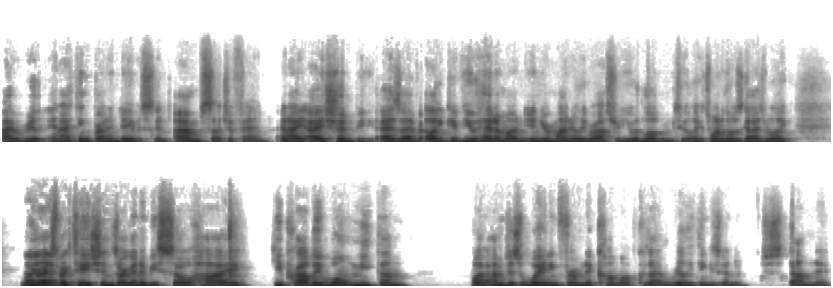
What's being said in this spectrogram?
I really and I think Brennen Davison. I'm such a fan, and I I should be as I've like if you had him on in your minor league roster, you would love him too. Like it's one of those guys where like no, your yeah. expectations are going to be so high, he probably won't meet them but I'm mm. just waiting for him to come up because I really think he's going to just dominate.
